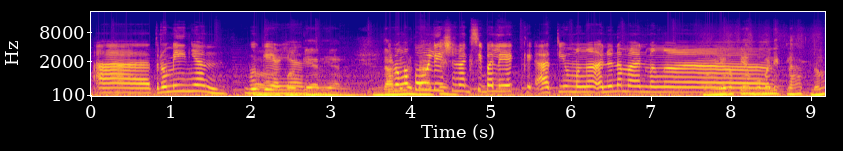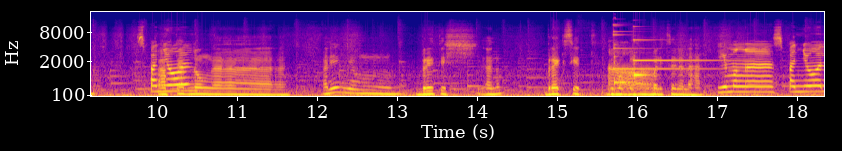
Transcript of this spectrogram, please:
at Romanian, Bulgarian. Oh, Bulgarian. Dami Yung mga dati. Polish nagsibalik at yung mga ano naman, mga Mga European bumalik lahat, no? After Spanyol. nung ah, ano yun yung British ano Brexit bumaba, Ah. bumalik sila lahat Yung mga Spanyol,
